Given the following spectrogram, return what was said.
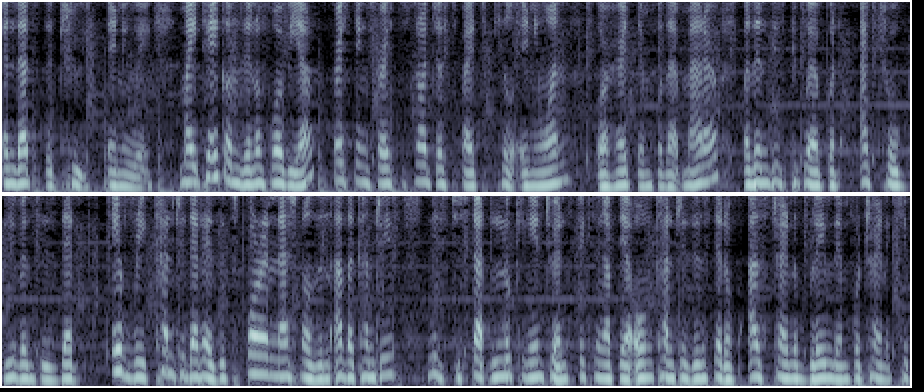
and that's the truth anyway. My take on xenophobia first things first, it's not justified to kill anyone or hurt them for that matter, but then these people have got actual grievances that every country that has its foreign nationals in other countries needs to start looking into and fixing up their own countries instead of us trying to blame them for trying to keep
